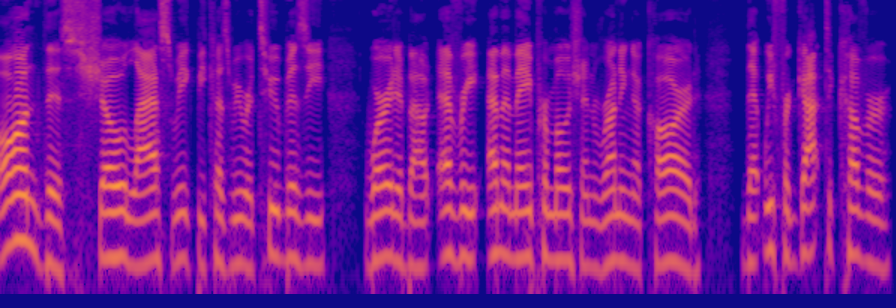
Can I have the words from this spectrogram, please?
on this show last week because we were too busy worried about every MMA promotion running a card that we forgot to cover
